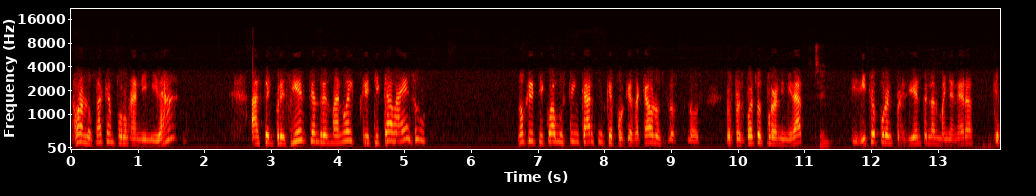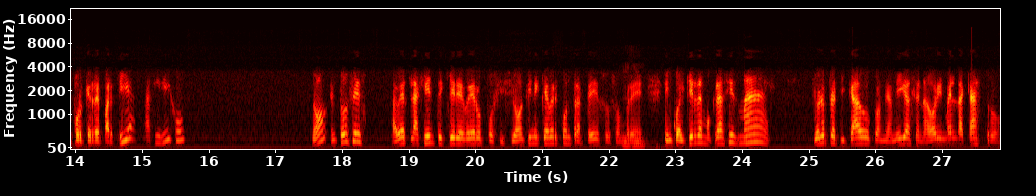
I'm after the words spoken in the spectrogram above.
Ahora lo sacan por unanimidad. Hasta el presidente Andrés Manuel criticaba eso. No criticó a Agustín Cárcel que porque sacaba los, los, los, los presupuestos por unanimidad. Sí y dicho por el presidente en las mañaneras que porque repartía, así dijo. ¿No? Entonces, a ver, la gente quiere ver oposición, tiene que haber contrapesos, hombre. En cualquier democracia es más. Yo lo he platicado con mi amiga senadora Imelda Castro.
